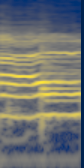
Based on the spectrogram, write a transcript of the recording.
है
